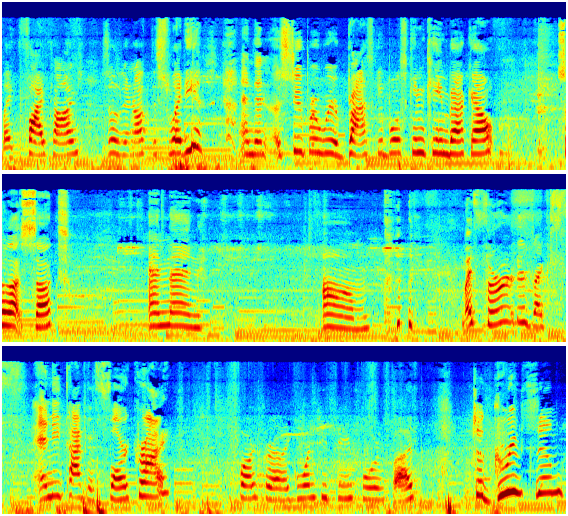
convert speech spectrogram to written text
like five times, so they're not the sweatiest. And then a super weird basketball skin came back out, so that sucks. And then, um, my third is like any type of Far Cry. Far Cry, like one, two, three, four, five. It's a gruesome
